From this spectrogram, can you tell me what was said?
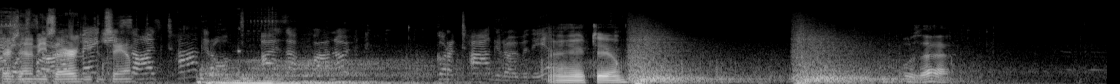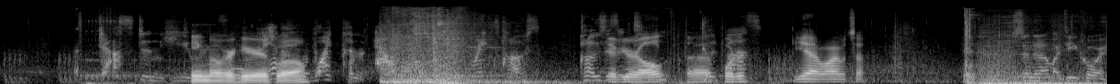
There's enemies there. You can see them. Got a target over there. Right here too. What was that? Justin human Team over form here as well. Wipe them out. Rings close. Closes You have in your alt, uh, Porter? buzz. Yeah, why? What's up? Sending out my decoy.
